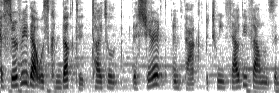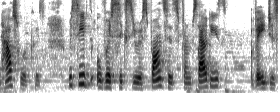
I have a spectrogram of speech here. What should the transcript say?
A survey that was conducted titled The Shared Impact Between Saudi Families and Houseworkers received over 60 responses from Saudis of ages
